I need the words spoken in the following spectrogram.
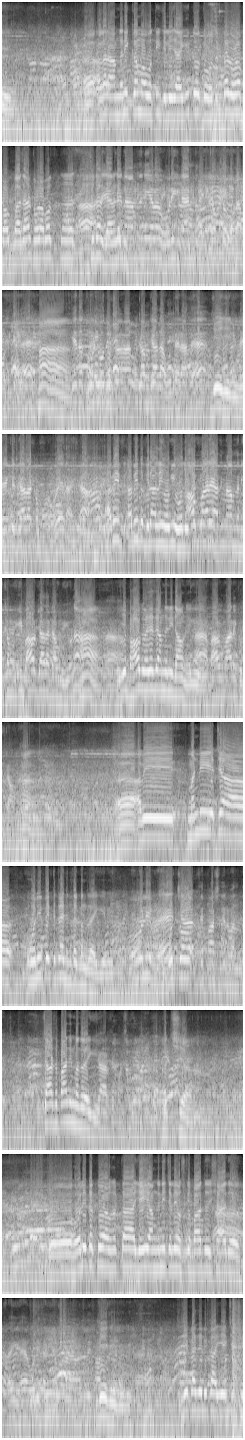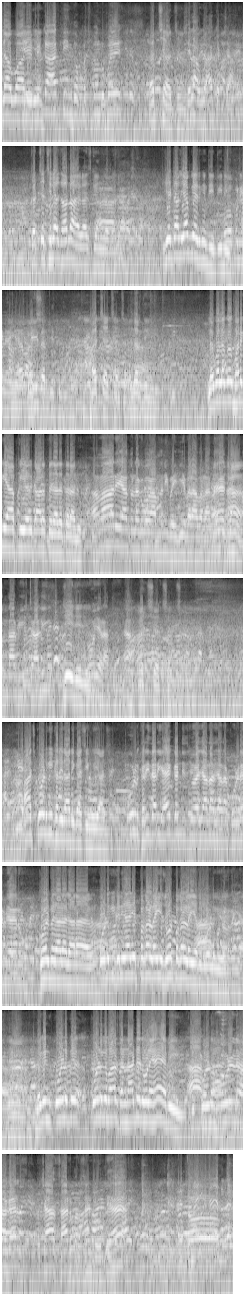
अगर आमदनी कम होती चली जाएगी तो तो हो सकता है थोड़ा बाज़ार थोड़ा बहुत हाँ, सुधर जाए मतलब आमदनी अब होली के टाइम कम तो होना मुश्किल है। हाँ हाँ। ये तो थोड़ी बहुत कम ज़्यादा होते रहते हैं। जी जी जी लेकिन ज़्यादा कम हो हुए नहीं ना। अभी अभी तो फ़िलहाल नहीं होगी होली भाव हमारे आदमी आमदनी कम हुई भाव ज़्यादा डाउन हुई हो ना। हाँ ये भाव की वजह से आमदनी डाउन हैगी हाँ भाव हमारे कुछ डाउन है। हाँ। अभी मंडी अच्छा होली पे कितने दिन तक बंद रहेगी अभी? होली को- से पाँच दिन बंद। चार से पाँच दिन बंद रहेगी? चार से पाँच अच्छा। तो होली तक तो हो सकता है यही आमदनी चले उसके बाद शायद हाँ, सही है होली तक जी जी जी जी। ये कैसे बिका ये छिला हुआ ये बिका तीन सौ पचपन रुपए। अच्छा अच्छा। छिला हुआ है कच्चा। कच्चा छिला झाला आएगा इसके अंदर ये टाली आप क्या थी पीली? है अच्छा अच्छा अच्छा इधर थी लगभग लगभग भर गया आपकी आड़त पे ज़्यादातर आलू। हमारे यहाँ तो लगभग आमदनी वही है बराबर रहता है। हाँ। पंद्रह बीस चालीस जी जी जी। रोज रहती है ना। अच्छा अच्छा अच्छा। आज कोल्ड की खरीदारी कैसी हुई आज? कोल्ड खरीदारी है गड्डी जो है ज़्यादा ज़्यादा कोल्ड में जाए रो कोल्ड में ज़्यादा जा रहा है। कोल्ड की खरीदारी पकड़ रही है ज़ोर पकड़ रही है अभी कोल्ड रही है। की हाँ, लेकिन कोल्ड के कोल्ड के बाहर सन्नाटे थोड़े हैं अभी। हाँ, कोल्ड कोल्ड अगर पचास साठ परसेंट होते हैं तो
